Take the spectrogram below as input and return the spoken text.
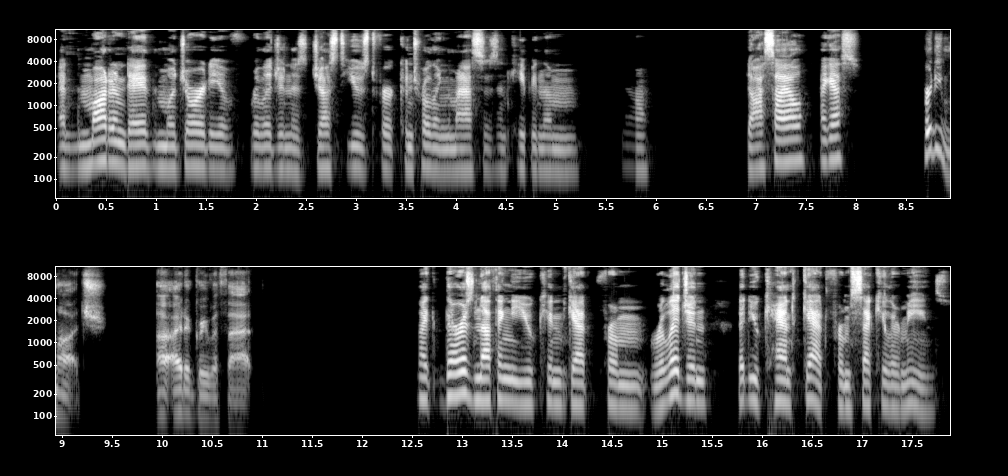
and the modern day, the majority of religion is just used for controlling the masses and keeping them, you know, docile. I guess. pretty much uh, i'd agree with that Like there is nothing you can get from religion that you can't get from secular means.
